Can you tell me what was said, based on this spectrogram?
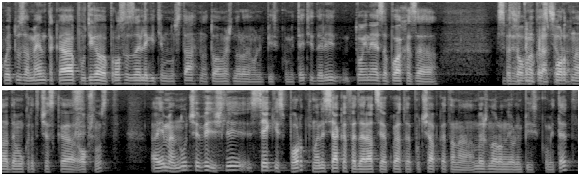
което за мен така повдига въпроса за легитимността на този Международен олимпийски комитет и дали той не е заплаха за световната демокрацията. спортна демократическа общност. А именно, че видиш ли, всеки спорт, нали, всяка федерация, която е под шапката на Международния олимпийски комитет,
